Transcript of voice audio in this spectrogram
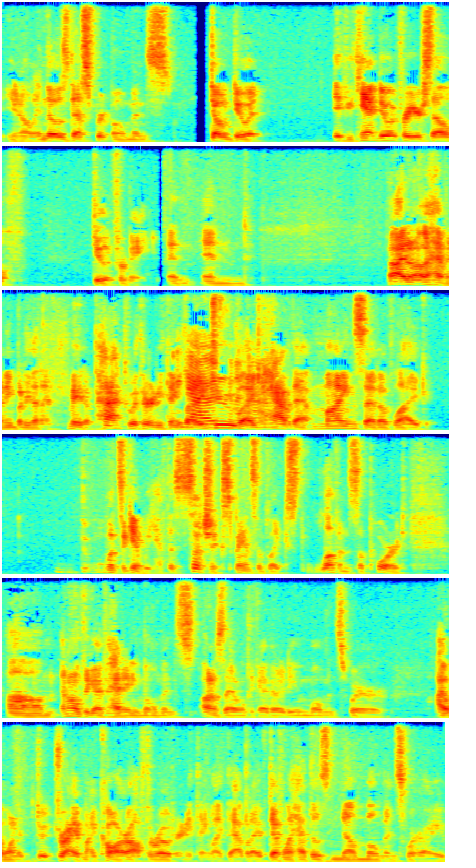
you know in those desperate moments don't do it if you can't do it for yourself do it for me and and I don't have anybody that I've made a pact with or anything, but Yeah, I I do like ask. have that mindset of like once again we have this such expansive like love and support um and i don't think i've had any moments honestly i don't think i've had any moments where i wanted to drive my car off the road or anything like that but i've definitely had those numb moments where i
